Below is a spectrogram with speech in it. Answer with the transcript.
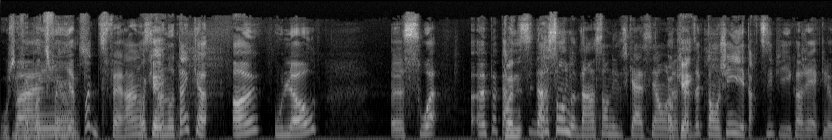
Ou ça fait pas de Ben, Il différence? n'y a pas de différence. En autant qu'un ou l'autre euh, soit un peu parti dans, son, dans son éducation. là. OK. C'est-à-dire que ton chien il est parti puis il est correct. Là.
